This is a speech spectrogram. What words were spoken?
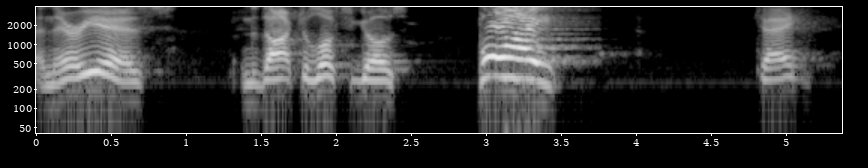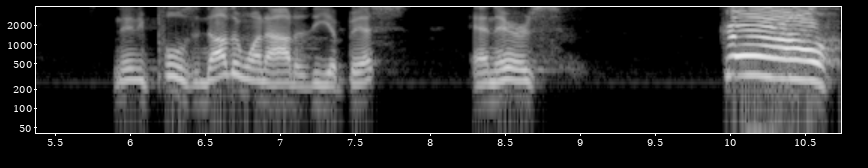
and there he is, and the doctor looks and goes, Boy! Okay? And then he pulls another one out of the abyss, and there's Girl!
